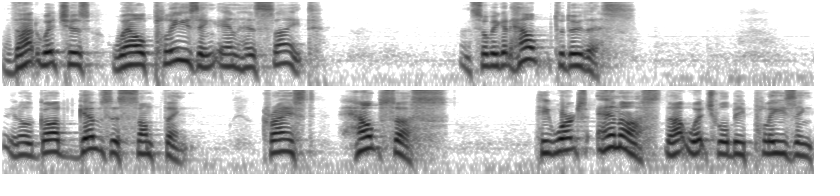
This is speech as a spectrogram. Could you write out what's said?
that which is well pleasing in his sight. And so we get help to do this. You know, God gives us something. Christ helps us. He works in us that which will be pleasing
